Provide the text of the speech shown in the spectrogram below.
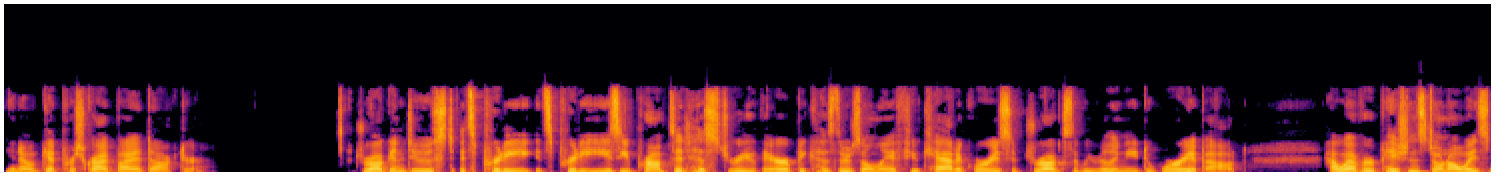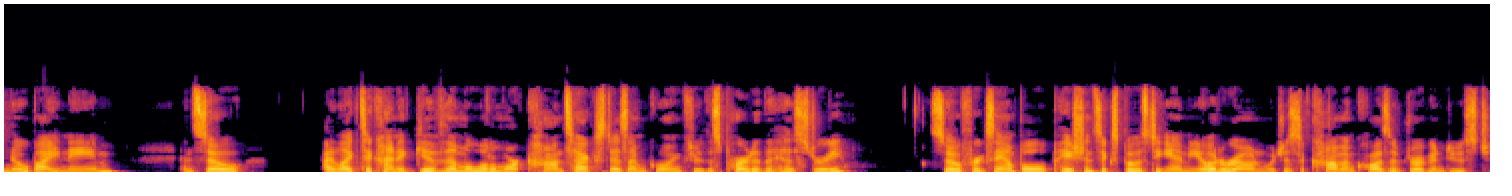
you know, get prescribed by a doctor? Drug induced, it's pretty it's pretty easy prompted history there because there's only a few categories of drugs that we really need to worry about. However, patients don't always know by name, and so I like to kind of give them a little more context as I'm going through this part of the history. So, for example, patients exposed to amiodarone, which is a common cause of drug induced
